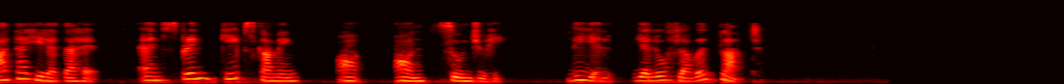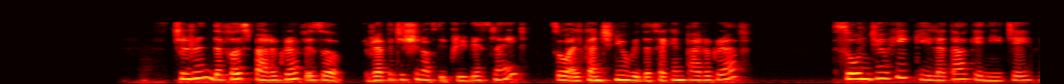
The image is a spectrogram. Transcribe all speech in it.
आता ही रहता है। एंड स्प्रिंग कीप्स कमिंग on Sonjuhi, the yellow, yellow plant. Children, the first paragraph is a repetition of the previous slide. So I'll continue with the second paragraph. Sonjuhi ki lata ke niche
